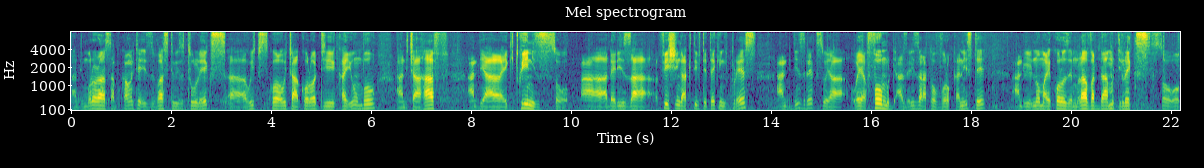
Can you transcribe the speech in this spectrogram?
and Murora sub-county is vast with two lakes, uh, which, which are called Kayumbu and Chahafi, and they are like twins. So uh, there is a fishing activity taking place, and these lakes were, were formed as a result of volcanicity, and we normally call them lava dam lakes. So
